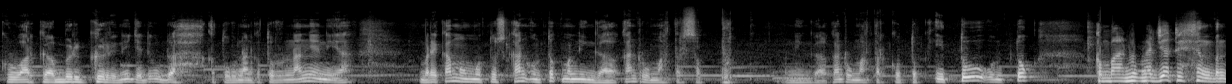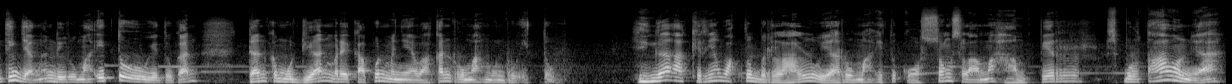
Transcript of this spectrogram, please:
keluarga Burger ini jadi udah keturunan-keturunannya nih ya, mereka memutuskan untuk meninggalkan rumah tersebut. Meninggalkan rumah terkutuk itu untuk ke mana aja deh, yang penting jangan di rumah itu gitu kan. Dan kemudian mereka pun menyewakan rumah Munru itu. Hingga akhirnya waktu berlalu ya, rumah itu kosong selama hampir 10 tahun ya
